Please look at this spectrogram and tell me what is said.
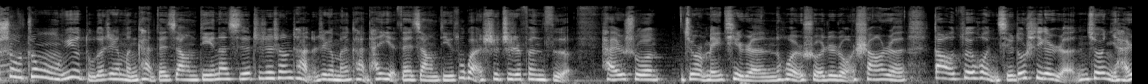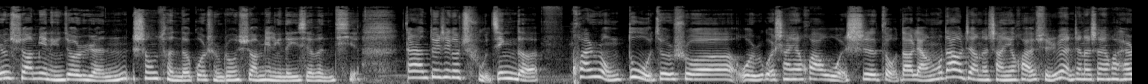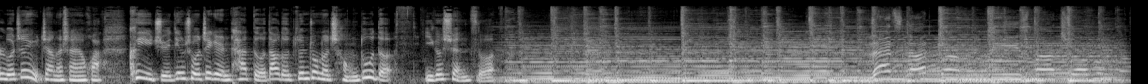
受众阅读的这个门槛在降低，那其实知识生产的这个门槛它也在降低。不管是知识分子，还是说就是媒体人，或者说这种商人，到最后你其实都是一个人，就是你还是需要面临就是人生存的过程中需要面临的一些问题。当然，对这个处境的宽容度，就是说我如果商业化，我是走到梁龙道这样的商业化，许知远这样的商业化，还是罗振宇这样的商业化，可以决定说这个人他得到的尊重的程度的一个选择。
